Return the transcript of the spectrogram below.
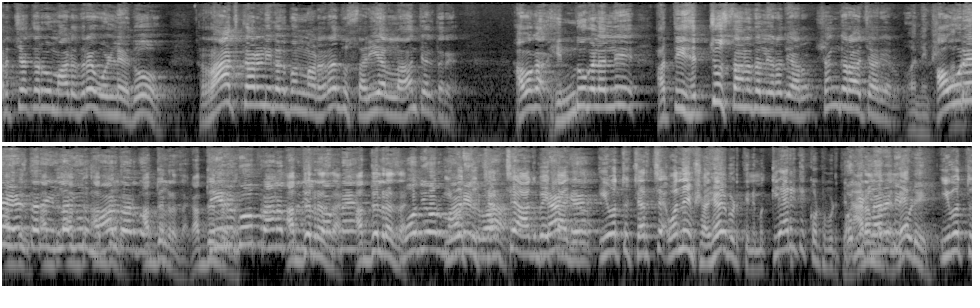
ಅರ್ಚಕರು ಮಾಡಿದ್ರೆ ಒಳ್ಳೆಯದು ರಾಜಕಾರಣಿಗಳು ಬಂದು ಮಾಡಿದ್ರೆ ಅದು ಸರಿಯಲ್ಲ ಅಂತ ಹೇಳ್ತಾರೆ. ಅವಾಗ ಹಿಂದೂಗಳಲ್ಲಿ ಅತಿ ಹೆಚ್ಚು ಸ್ಥಾನದಲ್ಲಿ ಇರೋದು ಯಾರು? ಶಂಕರಾಚಾರ್ಯರು. ಅವರೇ ಹೇಳ್ತಾರೆ ಇಲ್ಲ ಇವರು ಮಾಡಬಾರ್ದು ಅಬ್ದುಲ್ ರಜಾಕ್ ಅಬ್ದುಲ್ ರಜಾಕ್. ಅಬ್ದುಲ್ ರಜಾಕ್ ಮೋದಿ ಅವರು ಮಾಡಿಲ್ವಾ? ಚರ್ಚೆ ಆಗಬೇಕಾಗಿರೋ ಇವತ್ತು ಚರ್ಚೆ ಒಂದ್ ನಿಮಿಷ ಹೇಳ್ಬಿಡ್ತೀನಿ ನಿಮಗೆ. ಕ್ಲಾರಿಟಿ ಕೊಟ್ಬಿಡ್ತೀನಿ. ಇವತ್ತು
